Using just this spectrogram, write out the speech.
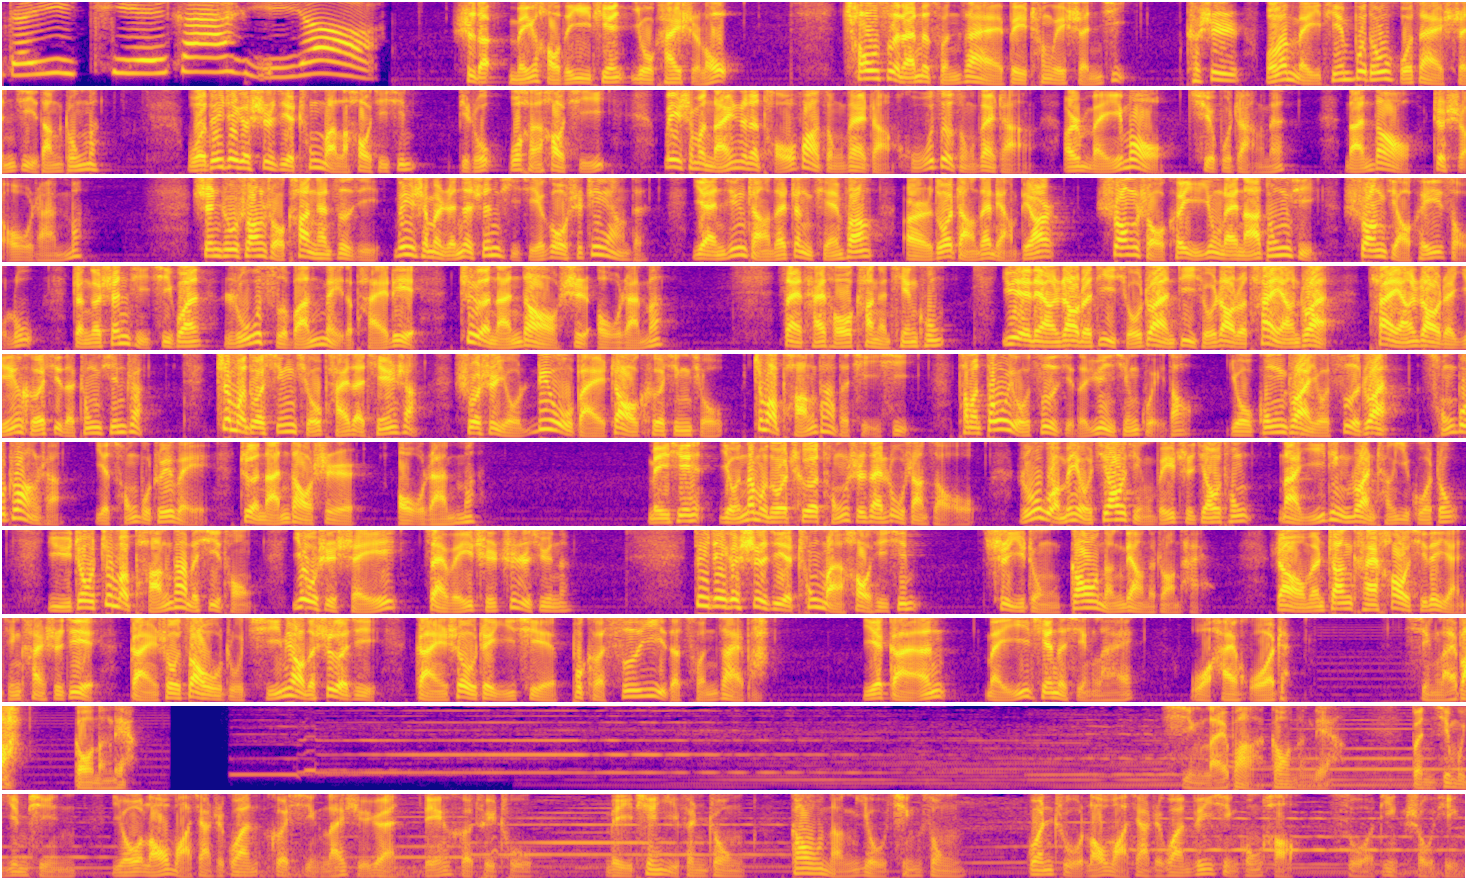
的一天开始了。是的，美好的一天又开始喽。超自然的存在被称为神迹，可是我们每天不都活在神迹当中吗？我对这个世界充满了好奇心。比如，我很好奇，为什么男人的头发总在长，胡子总在长，而眉毛却不长呢？难道这是偶然吗？伸出双手看看自己，为什么人的身体结构是这样的？眼睛长在正前方，耳朵长在两边儿，双手可以用来拿东西，双脚可以走路，整个身体器官如此完美的排列，这难道是偶然吗？再抬头看看天空，月亮绕着地球转，地球绕着太阳转。太阳绕着银河系的中心转，这么多星球排在天上，说是有六百兆颗星球，这么庞大的体系，它们都有自己的运行轨道，有公转有自转，从不撞上，也从不追尾，这难道是偶然吗？每天有那么多车同时在路上走，如果没有交警维持交通，那一定乱成一锅粥。宇宙这么庞大的系统，又是谁在维持秩序呢？对这个世界充满好奇心。是一种高能量的状态，让我们张开好奇的眼睛看世界，感受造物主奇妙的设计，感受这一切不可思议的存在吧。也感恩每一天的醒来，我还活着。醒来吧，高能量！醒来吧，高能量！本节目音频由老马价值观和醒来学院联合推出。每天一分钟，高能又轻松。关注“老马价值观”微信公号，锁定收听。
